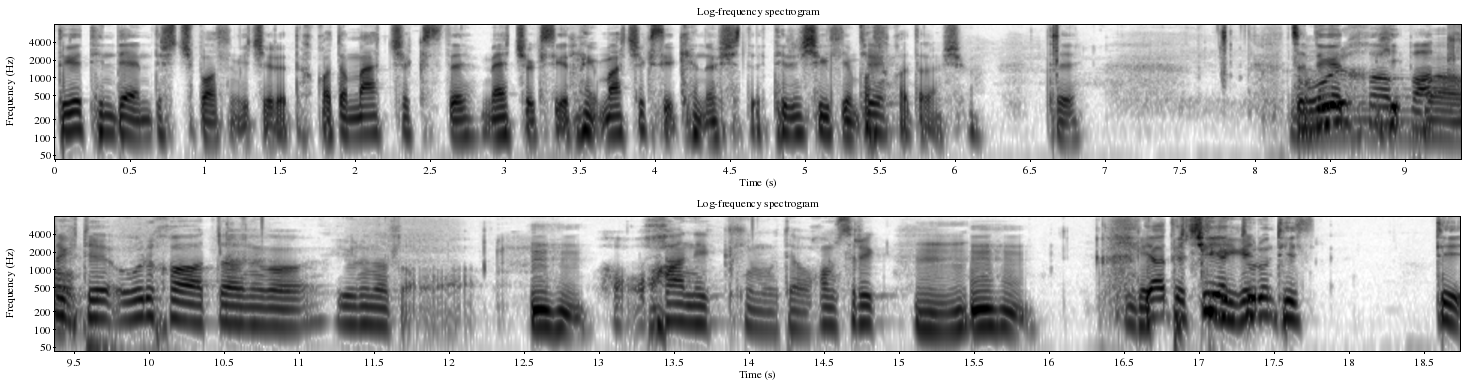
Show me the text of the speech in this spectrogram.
Тэгээд тэндээ амьдэрч болно гэж яриад байхгүй. Одоо Matrix те Matrix гэдэг нэг Matrix гэх кино шүү дээ. Тэрэн шиг л юм болох гэдэг юм шиг. Тий. За тэгээд өөрийнхөө бодлыг те өөрийнхөө одоо нөгөө ер нь бол Аа. ухааныг юм уу те ухамсарыг Аа. ингээд Яг тэр чи яг түрүүнд хэл тий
